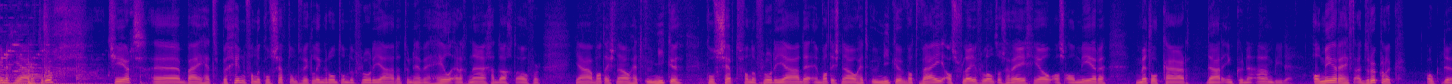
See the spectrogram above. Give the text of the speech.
Enige jaren terug, Tjeerd, uh, bij het begin van de conceptontwikkeling rondom de Floriade, toen hebben we heel erg nagedacht over, ja, wat is nou het unieke concept van de Floriade en wat is nou het unieke wat wij als Flevoland, als regio, als Almere met elkaar daarin kunnen aanbieden. Almere heeft uitdrukkelijk ook de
